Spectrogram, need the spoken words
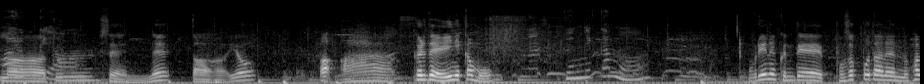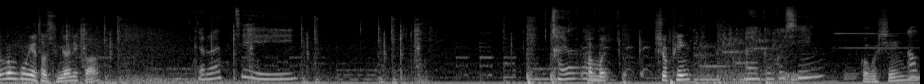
아, 하나, 해볼게요. 둘, 셋, 넷, 다여. 아, 아, 그래도 A니까 뭐. 그러니까 뭐. 우리는 근데 보석보다는 황금공이 더 중요하니까. 그렇지. 가요. 한번 쇼핑, 아, 그것이 고고싱. 어.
